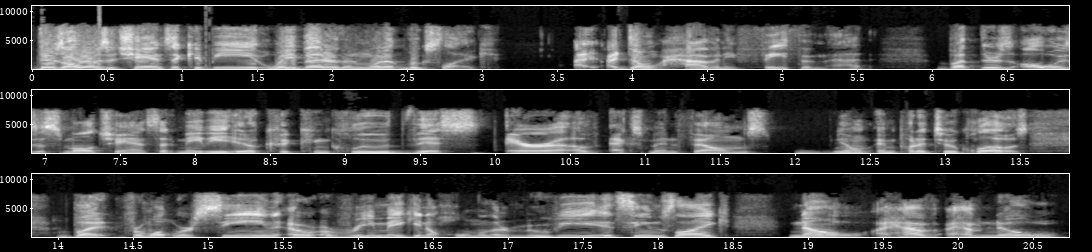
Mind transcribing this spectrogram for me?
There's always a chance it could be way better than what it looks like. I, I don't have any faith in that but there's always a small chance that maybe it could conclude this era of X-Men films, you know, and put it to a close. But from what we're seeing, a, a remaking a whole nother movie, it seems like no, I have I have no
